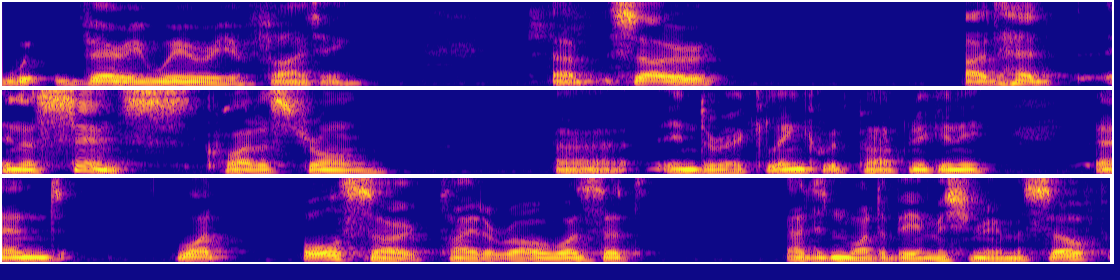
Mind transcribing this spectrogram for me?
w- very weary of fighting. Uh, so I'd had, in a sense, quite a strong uh, indirect link with Papua New Guinea, and what also played a role was that I didn't want to be a missionary myself,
